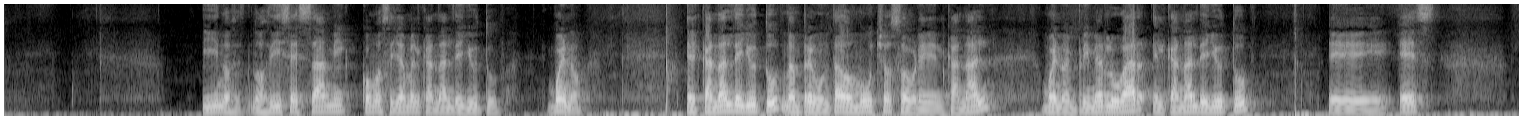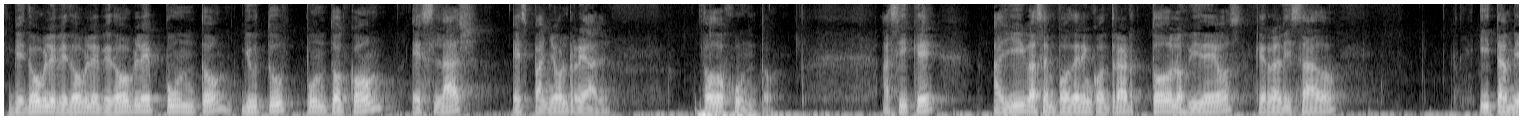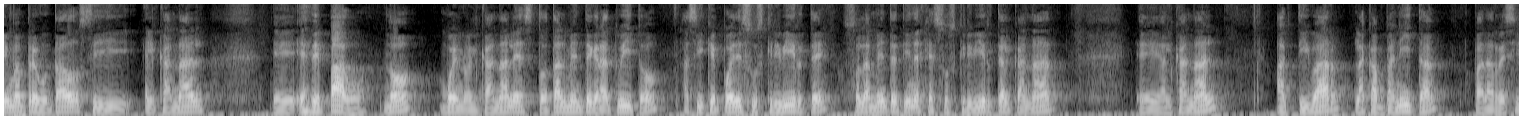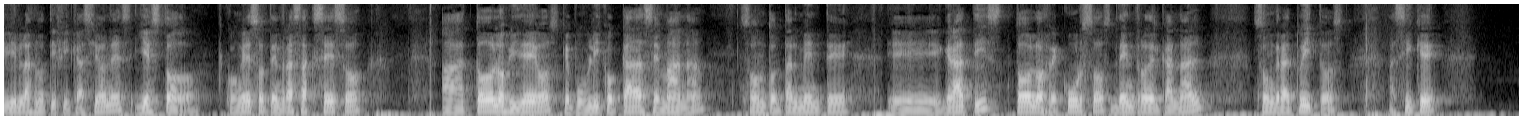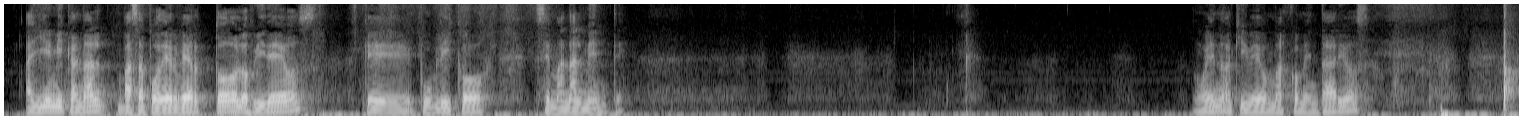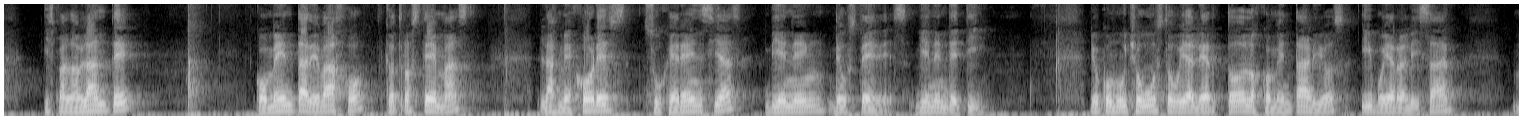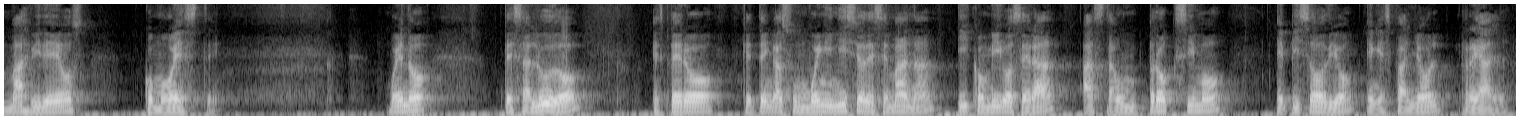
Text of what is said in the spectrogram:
Y nos, nos dice Sami cómo se llama el canal de YouTube. Bueno, el canal de YouTube, me han preguntado mucho sobre el canal. Bueno, en primer lugar, el canal de YouTube eh, es www.youtube.com slash. Todo junto. Así que allí vas a poder encontrar todos los videos que he realizado. Y también me han preguntado si el canal eh, es de pago, ¿no? Bueno, el canal es totalmente gratuito, así que puedes suscribirte. Solamente tienes que suscribirte al canal, eh, al canal activar la campanita para recibir las notificaciones y es todo. Con eso tendrás acceso a todos los videos que publico cada semana. Son totalmente eh, gratis. Todos los recursos dentro del canal son gratuitos. Así que allí en mi canal vas a poder ver todos los videos que publico semanalmente. Bueno, aquí veo más comentarios. Hispanohablante comenta debajo que otros temas, las mejores sugerencias vienen de ustedes, vienen de ti. Yo con mucho gusto voy a leer todos los comentarios y voy a realizar más videos como este. Bueno, te saludo, espero que tengas un buen inicio de semana y conmigo será hasta un próximo episodio en español real.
